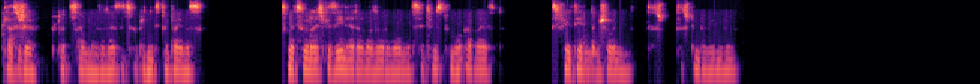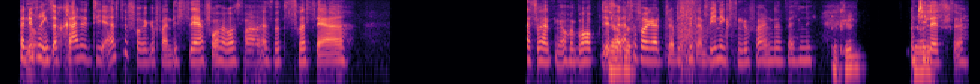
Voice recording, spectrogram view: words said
klassische Plots haben. Also da ist jetzt wirklich nichts dabei, was, was man jetzt so noch nicht gesehen hätte oder so, oder wo man jetzt der Twist vom Hocker weiß. Das fehlt denen dann schon. Das, das stimmt auf jeden Fall. Und ja. übrigens auch gerade die erste Folge fand ich sehr vorauswahl. Also das war sehr. Also hat mir auch überhaupt. Die ja, erste Folge hat, glaube ich, mit am wenigsten gefallen tatsächlich. Okay. Und ja, die letzte.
